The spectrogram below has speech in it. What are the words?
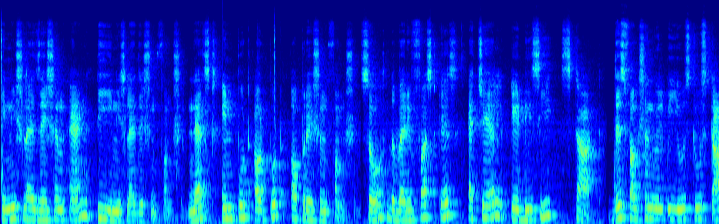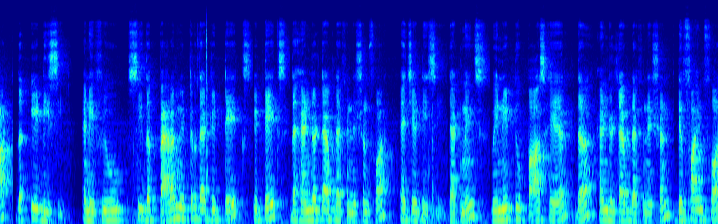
initialization and deinitialization function. Next input output operation function. So the very first is HAL ADC start. This function will be used to start the ADC and if you see the parameter that it takes it takes the handle type definition for HADC that means we need to pass here the handle type definition defined for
